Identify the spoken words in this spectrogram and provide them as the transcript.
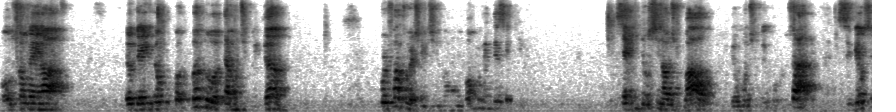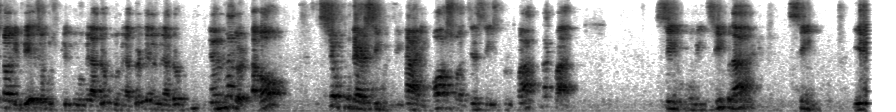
Ouçam bem, ó. Eu tenho, eu, quando está multiplicando, por favor, gente, não vamos cometer esse aqui. Se aqui tem um sinal de igual, eu multiplico cruzado. Se tem um sinal de vezes, eu multiplico o numerador o numerador, denominador com denominador, tá bom? Se eu puder simplificar e posso, ó, 16 por 4 dá 4. 5 com 25 dá 5. E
